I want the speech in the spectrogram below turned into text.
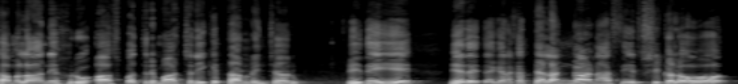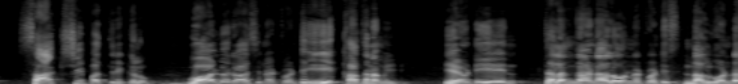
కమలా నెహ్రూ ఆసుపత్రి మార్చరీకి తరలించారు. ఇది ఏదైతే గనక తెలంగాణ శీర్షికలో సాక్షి పత్రికలో వాళ్ళు రాసినటువంటి కథనం ఇది. ఏమిటి? తెలంగాణలో ఉన్నటువంటి నల్గొండ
